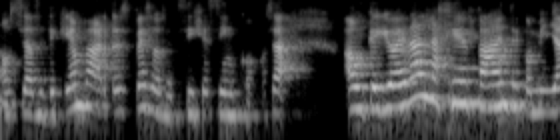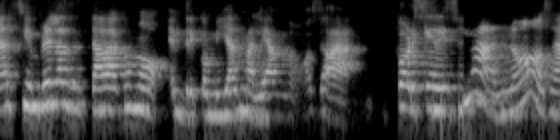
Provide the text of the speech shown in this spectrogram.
o sea, si te quieren pagar tres pesos, exige cinco. O sea, aunque yo era la jefa, entre comillas, siempre las estaba como, entre comillas, maleando. O sea, porque decía, ¿no? O sea,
